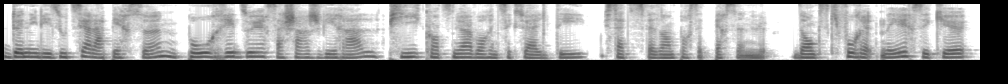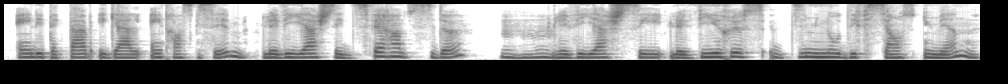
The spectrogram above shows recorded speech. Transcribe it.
donner les outils à la personne pour réduire sa charge virale, puis continuer à avoir une sexualité satisfaisante pour cette personne-là. Donc, ce qu'il faut retenir, c'est que indétectable égale intransmissible. Le VIH, c'est différent du sida. Mhm. Le VIH, c'est le virus d'immunodéficience humaine.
